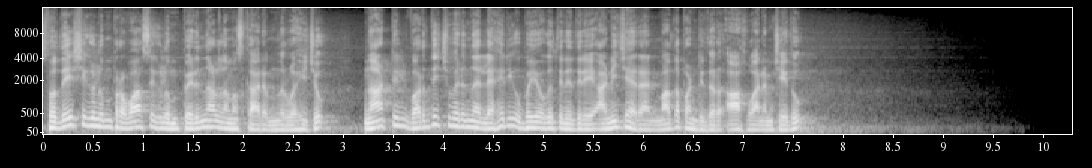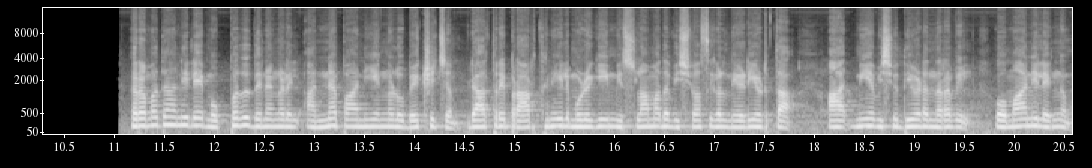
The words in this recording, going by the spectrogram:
സ്വദേശികളും പ്രവാസികളും പെരുന്നാൾ നമസ്കാരം നിർവഹിച്ചു. നാട്ടിൽ വർദ്ധിച്ചു വരുന്ന ലഹരി ഉപയോഗത്തിനെതിരെ അണിചേരാൻ മതപണ്ഡിതർ ആഹ്വാനം ചെയ്തു. റമദാനിലെ മുപ്പത് ദിനങ്ങളിൽ അന്നപാനീയങ്ങൾ ഉപേക്ഷിച്ചും രാത്രി പ്രാർത്ഥനയിൽ മുഴുകിയും ഇസ്ലാം മത വിശ്വാസികൾ നേടിയെടുത്ത ആത്മീയ വിശുദ്ധിയുടെ നിറവിൽ ഒമാനിലെങ്ങും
